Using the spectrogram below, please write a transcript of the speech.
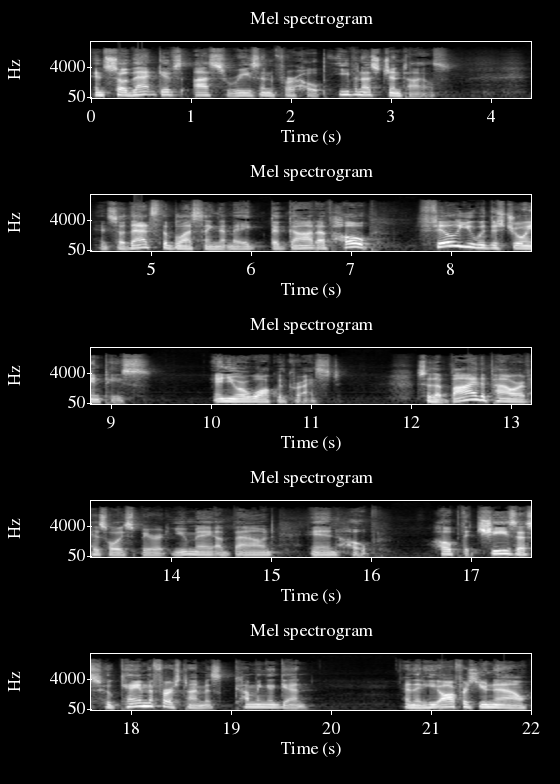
And so that gives us reason for hope, even us Gentiles. And so that's the blessing that may the God of hope fill you with this joy and peace in your walk with Christ, so that by the power of his Holy Spirit you may abound in hope. Hope that Jesus, who came the first time, is coming again, and that he offers you now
